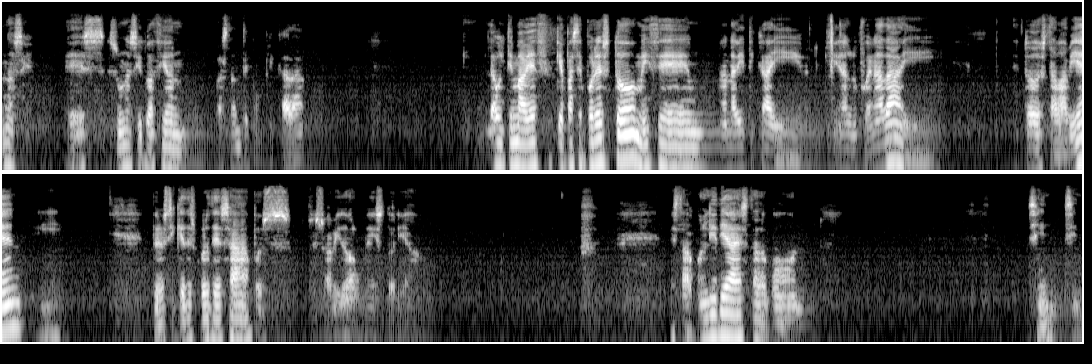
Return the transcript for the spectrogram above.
no sé, es, es, una situación bastante complicada. La última vez que pasé por esto me hice una analítica y al final no fue nada y todo estaba bien, y, pero sí que después de esa, pues, eso ha habido alguna historia. He estado con Lidia, he estado con... Sin, sin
